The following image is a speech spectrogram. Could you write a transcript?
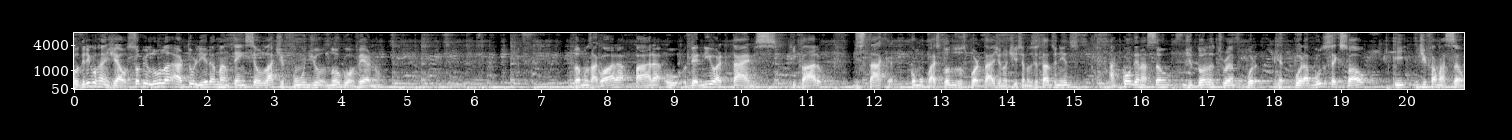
Rodrigo Rangel, sob Lula, Arthur Lira mantém seu latifúndio no governo. Vamos agora para o The New York Times, que, claro, destaca, como quase todos os portais de notícia nos Estados Unidos, a condenação de Donald Trump por, por abuso sexual e difamação.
